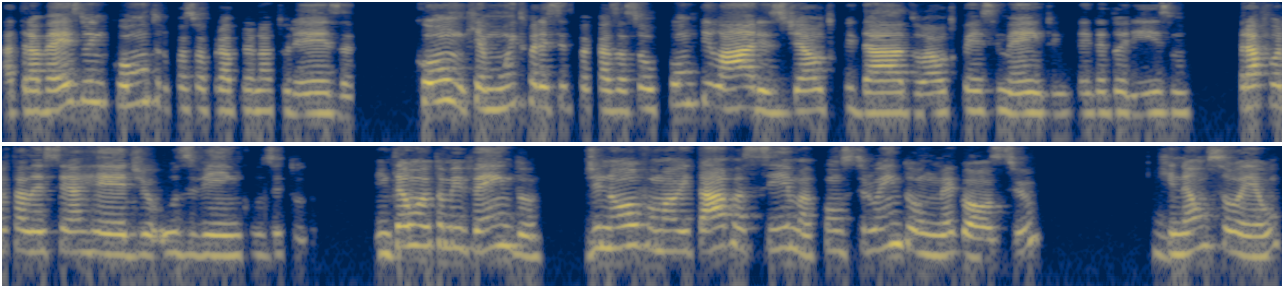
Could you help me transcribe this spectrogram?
através do encontro com a sua própria natureza, com, que é muito parecido com a Casa Soul, com pilares de autocuidado, autoconhecimento, empreendedorismo, para fortalecer a rede, os vínculos e tudo. Então, eu estou me vendo, de novo, uma oitava acima, construindo um negócio que não sou eu,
